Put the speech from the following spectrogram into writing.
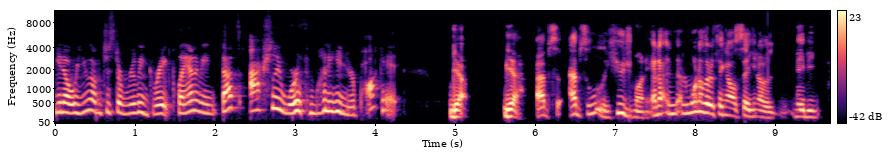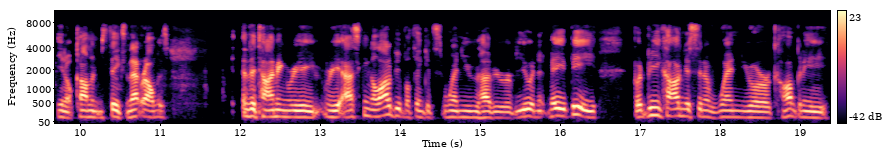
you know, or you have just a really great plan, I mean, that's actually worth money in your pocket. Yeah. Yeah, abs- absolutely huge money. And, and, and one other thing I'll say, you know, maybe you know, common mistakes in that realm is the timing re re asking. A lot of people think it's when you have your review, and it may be, but be cognizant of when your company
